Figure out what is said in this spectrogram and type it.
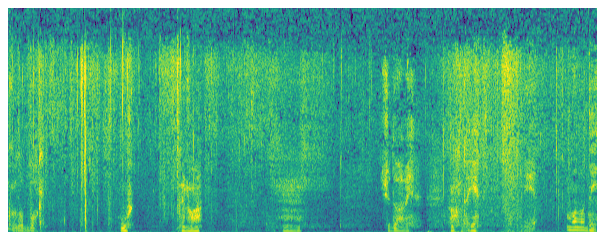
колобок. Ух, каноа. Чудовий. О, то є, є молодий.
